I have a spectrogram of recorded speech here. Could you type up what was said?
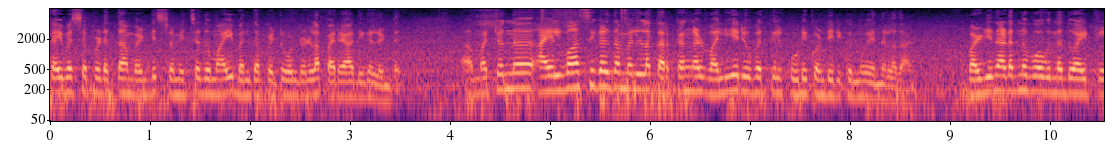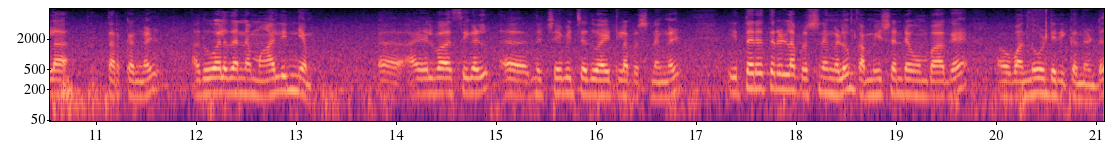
കൈവശപ്പെടുത്താൻ വേണ്ടി ശ്രമിച്ചതുമായി ബന്ധപ്പെട്ടുകൊണ്ടുള്ള പരാതികളുണ്ട്. മറ്റൊന്ന് അയൽവാസികൾ തമ്മിലുള്ള തർക്കങ്ങൾ വലിയ രൂപത്തിൽ കൂടിക്കൊണ്ടിരിക്കുന്നു എന്നുള്ളതാണ്. വഴി നടന്നു പോകുന്നതുമായിട്ടുള്ള തർക്കങ്ങൾ അതുപോലെ തന്നെ മാലിന്യം അയൽവാസികൾ നിക്ഷേപിച്ചതുമായിട്ടുള്ള പ്രശ്നങ്ങൾ ഇത്തരത്തിലുള്ള പ്രശ്നങ്ങളും കമ്മീഷന്റെ മുമ്പാകെ വന്നുകൊണ്ടിരിക്കുന്നുണ്ട്.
